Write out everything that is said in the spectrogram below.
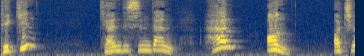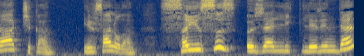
Tekin kendisinden her an açığa çıkan, irsal olan sayısız özelliklerinden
